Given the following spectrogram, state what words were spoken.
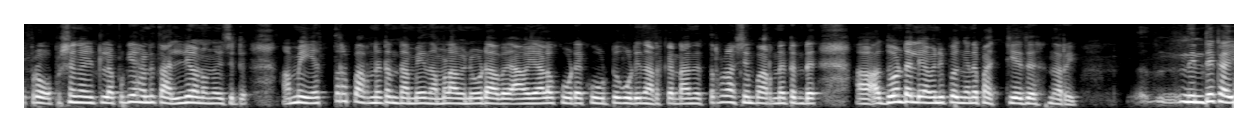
ഇപ്പോൾ ഓപ്പറേഷൻ കഴിഞ്ഞിട്ടില്ല. അപ്പോഴേക്കും അവന്റെ തല്ലുകയാണോ എന്ന് വെച്ചിട്ട് അമ്മ എത്ര പറഞ്ഞിട്ടുണ്ട് അമ്മേ നമ്മൾ അവനോട് അവ അയാളെ കൂടെ കൂട്ടുകൂടി നടക്കണ്ടെന്ന് എത്ര പ്രാവശ്യം പറഞ്ഞിട്ടുണ്ട്. അതുകൊണ്ടല്ലേ അവനിപ്പോൾ ഇങ്ങനെ പറ്റിയത് എന്നറിയും. നിന്റെ കൈ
